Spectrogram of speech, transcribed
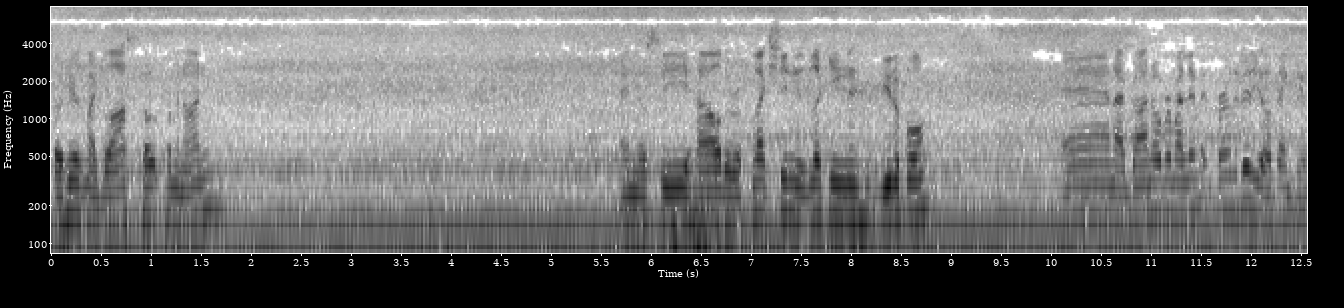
So here's my gloss coat coming on. And you'll see how the reflection is looking beautiful. And I've gone over my limit for the video. Thank you.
